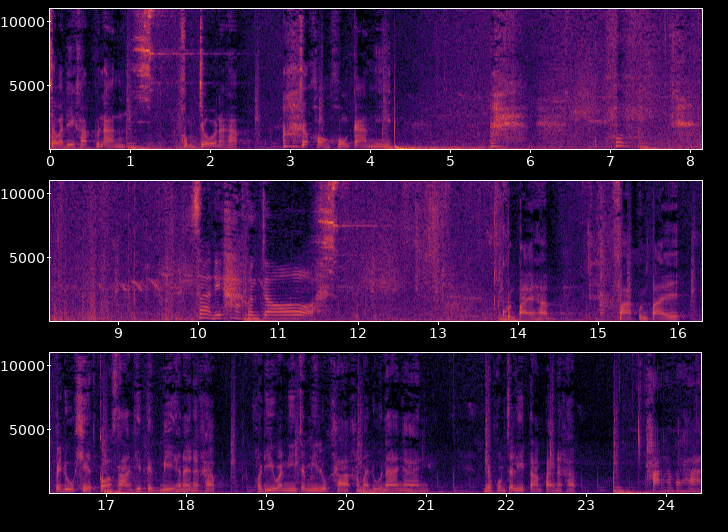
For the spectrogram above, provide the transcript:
สวัสดีครับคุณอัน ผมโจนะครับ เจ้าของโครงการนี้ สวัสดีค่ะคุณโจ คุณไปครับ ฝากคุณไปไปดูเขตก่อสร้างที่ตึกบีให้หน่อยนะครับ พอดีวันนี้จะมีลูกค้าเข้ามาดูหน้างาน เดี๋ยวผมจะรีบตามไปนะครับ ค่ะท่านประธาน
